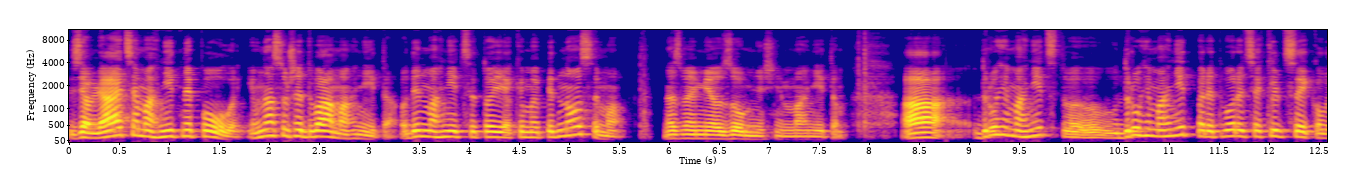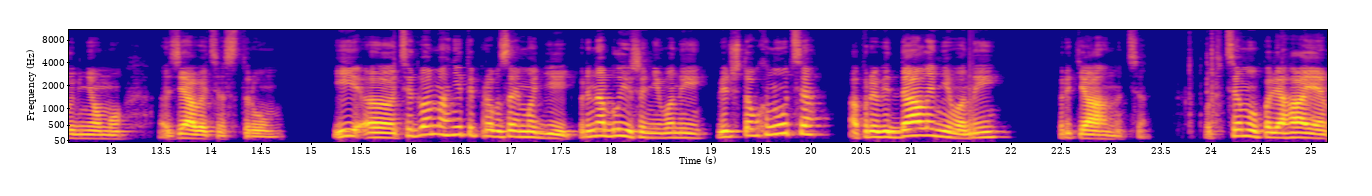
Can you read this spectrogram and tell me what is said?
з'являється магнітне поле. І в нас вже два магніта. Один магніт це той, який ми підносимо, назвемо його зовнішнім магнітом. А другий магніт, другий магніт перетвориться кільце, коли в ньому з'явиться струм. І е, ці два магніти провзаємодіють. При наближенні вони відштовхнуться, а при віддаленні вони притягнуться. От в цьому полягає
